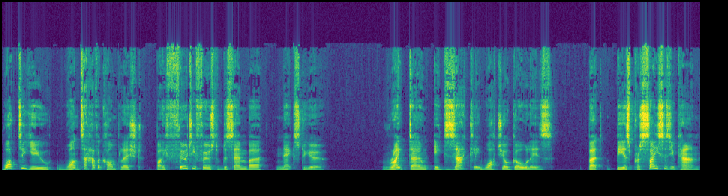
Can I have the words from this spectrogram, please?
What do you want to have accomplished by 31st of December next year? Write down exactly what your goal is, but be as precise as you can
